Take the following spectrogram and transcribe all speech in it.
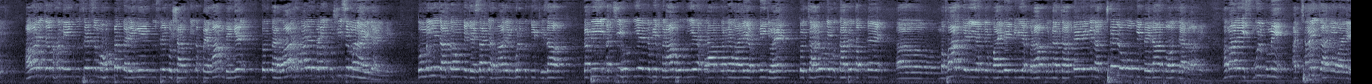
और जब हम एक दूसरे से मोहब्बत करेंगे, एक दूसरे को शांति का पैगाम देंगे तो त्यौहार हमारे बड़ी खुशी से मनाए जाएँगे। तो मैं ये चाहता हूँ कि जैसा कि हमारे मुल्क की फिजा कभी अच्छी होती है, कभी खराब होती है, खराब करने वाले अपनी जो है तो चालों के मुताबिक अपने मफाद के लिए, अपने फ़ायदे के लिए खराब करना चाहते हैं, लेकिन अच्छे लोगों की तादाद बहुत ज़्यादा है। हमारे इस मुल्क में अच्छाई चाहने वाले,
